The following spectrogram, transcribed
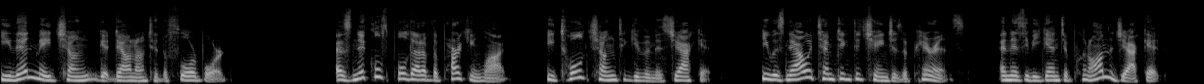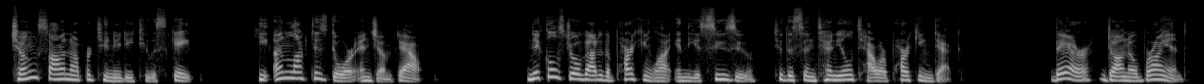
He then made Chung get down onto the floorboard. As Nichols pulled out of the parking lot, he told Chung to give him his jacket. He was now attempting to change his appearance, and as he began to put on the jacket, Chung saw an opportunity to escape. He unlocked his door and jumped out. Nichols drove out of the parking lot in the Isuzu to the Centennial Tower parking deck. There, Don O'Briant,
